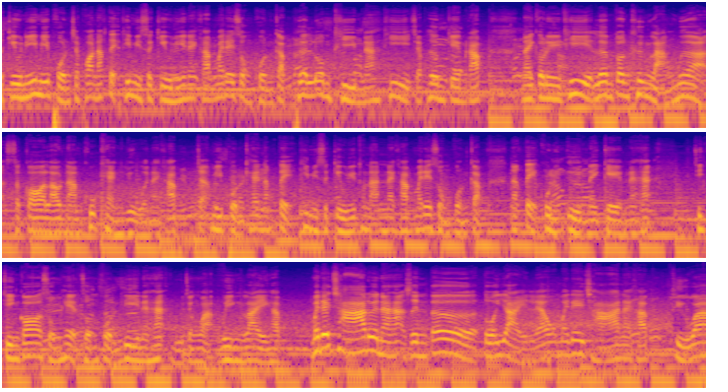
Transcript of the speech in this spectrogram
สกิลนี้มีผลเฉพาะนักเตะที่มีสกิลนี้นะครับไม่ได้ส่งผลกับเพื่อนร่วมทีมนะที่จะเพิ่มเกมรับ ในกรณีที่เริ่มต้นครึ่งหลังเมื่อสกอร์เรานำคู่แข่งอยู่นะครับจะมีผลแค่นักเตะที่มีสกิลนี้เท่านั้นนะครับไม่ได้ส่งผลกับนักเตะคนอื่นๆในเกมนะฮะจริงๆ ก็สมเหตุสมผลดีนะฮะดูจังหวะวิ่งไล่ครับ ไม่ได้ช้าด้วยนะฮะเซนเตอร์ตัวใหญ่แล้วไม่ได้ช้านะครับ ถือว่า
